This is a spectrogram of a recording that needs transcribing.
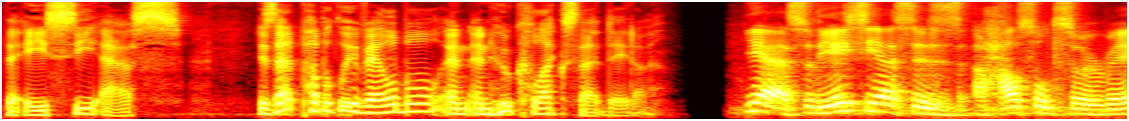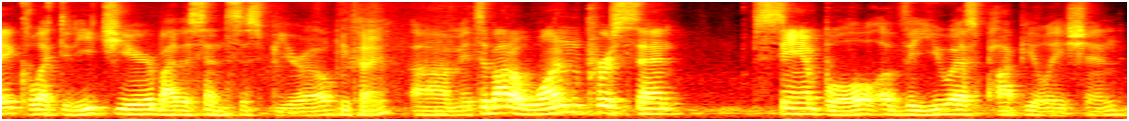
the ACS. Is that publicly available and, and who collects that data? Yeah, so the ACS is a household survey collected each year by the Census Bureau. Okay. Um, it's about a 1% sample of the US population.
